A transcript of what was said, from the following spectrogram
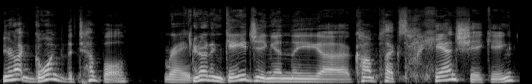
you're not going to the temple. Right. You're not engaging in the uh, complex handshaking.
